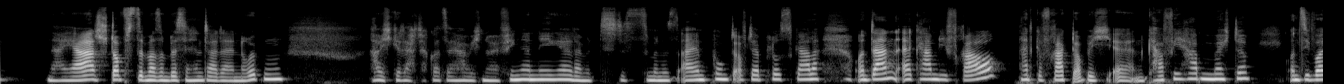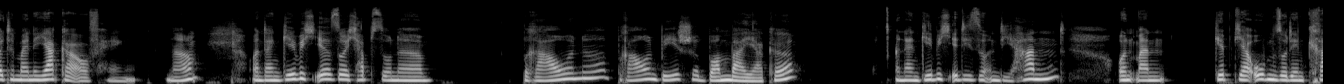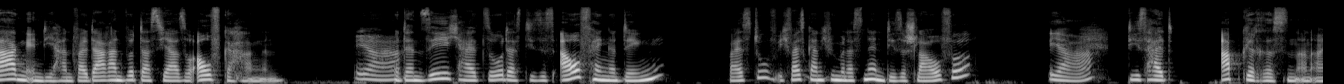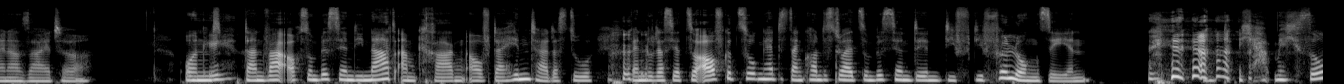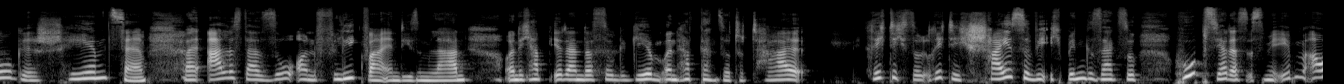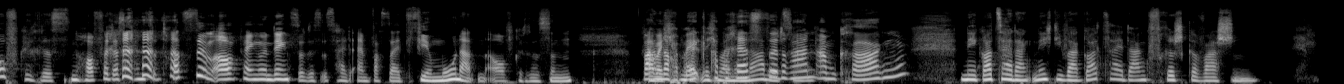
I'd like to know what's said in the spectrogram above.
Naja, stopfst immer so ein bisschen hinter deinen Rücken. Habe ich gedacht, oh Gott sei Dank habe ich neue Fingernägel, damit das zumindest ein Punkt auf der Plusskala. Und dann äh, kam die Frau, hat gefragt, ob ich äh, einen Kaffee haben möchte und sie wollte meine Jacke aufhängen. Ne? Und dann gebe ich ihr so, ich habe so eine braune, braun-beige Bomberjacke und dann gebe ich ihr die so in die Hand und man gibt ja oben so den Kragen in die Hand, weil daran wird das ja so aufgehangen. Ja. Und dann sehe ich halt so, dass dieses Aufhängeding, weißt du, ich weiß gar nicht, wie man das nennt, diese Schlaufe, Ja. die ist halt abgerissen an einer Seite. Und Okay. dann war auch so ein bisschen die Naht am Kragen auf dahinter, dass du, wenn du das jetzt so aufgezogen hättest, dann konntest du halt so ein bisschen den, die, die Füllung sehen. Ich habe mich so geschämt, Sam, weil alles da so on fleek war in diesem Laden. Und ich habe ihr dann das so gegeben und habe dann so total richtig so richtig scheiße, wie ich bin, gesagt so, hups, ja, das ist mir eben aufgerissen. Hoffe, das kannst du trotzdem aufhängen und denkst so, das ist halt einfach seit vier Monaten aufgerissen. Waren noch halt Make-up-Reste Nadel dran am Kragen? Nee, Gott sei Dank nicht. Die war Gott sei Dank frisch gewaschen.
